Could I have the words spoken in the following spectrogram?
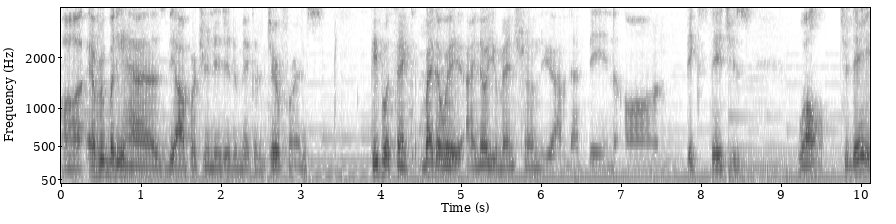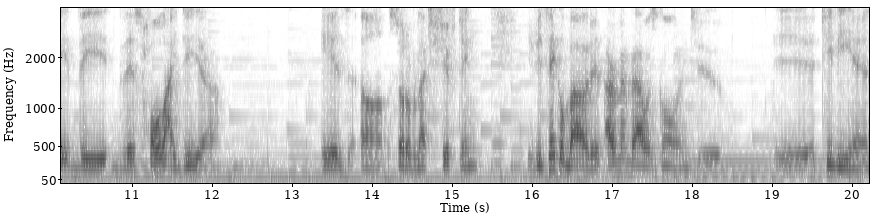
Uh, everybody has the opportunity to make a difference people think by the way i know you mentioned you have not been on big stages. Well today the this whole idea is uh, sort of like shifting. If you think about it i remember i was going to uh, tbn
